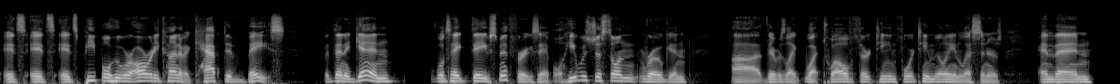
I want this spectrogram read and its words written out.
It's it's it's people who are already kind of a captive base. But then again we'll take dave smith for example. He was just on rogan. Uh, there was like what 12 13 14 million listeners. And then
